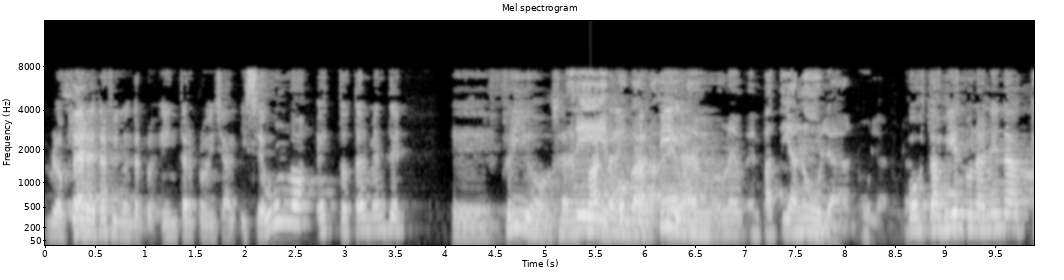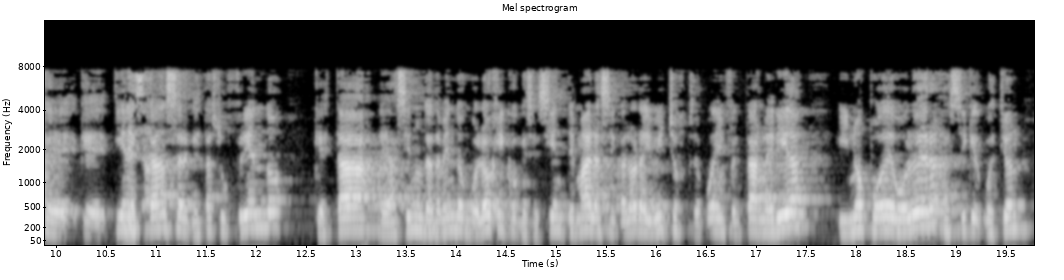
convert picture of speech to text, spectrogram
bloquear Sí. el tráfico interpro- interprovincial. Y segundo, es totalmente eh, frío, o sea, Sí, falta de poca, empatía. es una, una empatía nula, nula, nula. Vos estás viendo una nena que, que tiene cáncer, que está sufriendo, que está eh, haciendo un tratamiento oncológico, que se siente mal, hace calor, hay bichos que se puede infectar la herida y no puede volver, así que cuestión,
